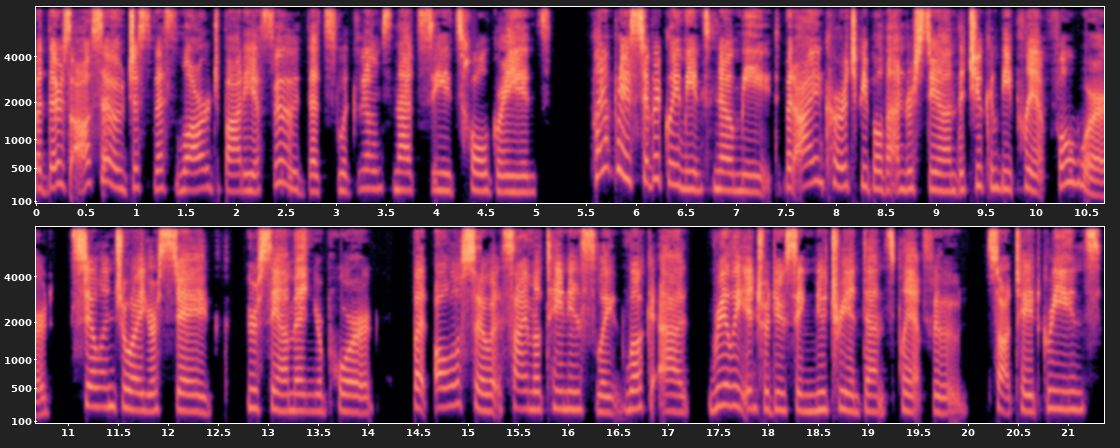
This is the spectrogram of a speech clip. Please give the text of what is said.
But there's also just this large body of food that's legumes, nuts, seeds, whole grains. Plant-based typically means no meat, but I encourage people to understand that you can be plant forward, still enjoy your steak, your salmon, your pork, but also simultaneously look at really introducing nutrient dense plant food, sauteed greens,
